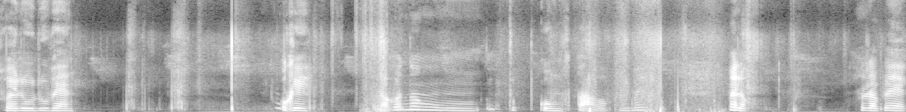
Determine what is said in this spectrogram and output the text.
สวยหรูดูแพง โอเค เราก็ต้องทุบกรงสปาออกดีไหม ไม่หรอก ระดับแรก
